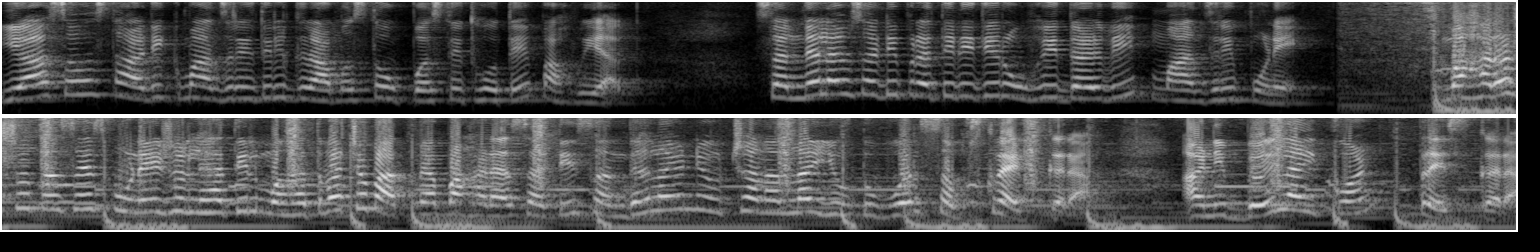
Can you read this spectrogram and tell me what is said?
यासह स्थानिक मांजरीतील ग्रामस्थ उपस्थित होते. पाहुयात. संध्या लाईव्हसाठी प्रतिनिधी रोहित दळवी मांजरी पुणे. महाराष्ट्र तसेच पुणे जिल्ह्यातील महत्त्वाच्या बातम्या पाहण्यासाठी संध्या लाईव्ह न्यूज चॅनलला यूट्यूबवर सबस्क्राईब करा आणि बेल आयकॉन प्रेस करा.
